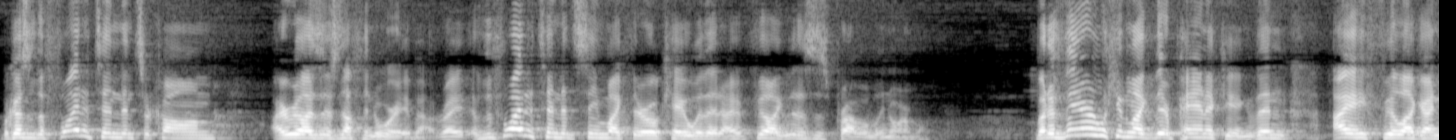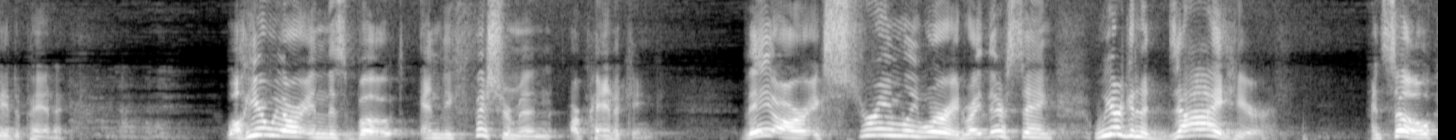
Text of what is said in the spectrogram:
Because if the flight attendants are calm, I realize there's nothing to worry about, right? If the flight attendants seem like they're okay with it, I feel like this is probably normal. But if they're looking like they're panicking, then I feel like I need to panic. Well, here we are in this boat, and the fishermen are panicking. They are extremely worried, right? They're saying, We are going to die here. And so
